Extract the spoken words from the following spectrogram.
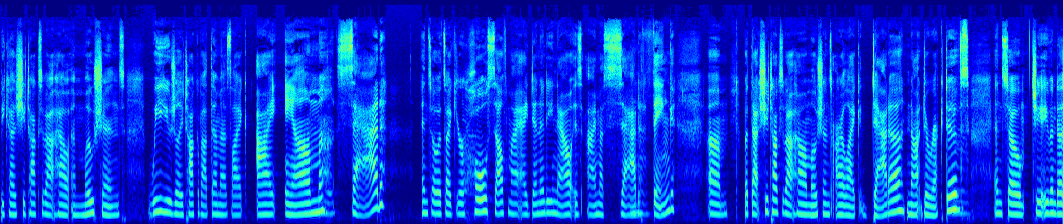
because she talks about how emotions we usually talk about them as like I am sad. And so it's like your whole self, my identity now is I'm a sad thing. Um, but that she talks about how emotions are like data, not directives. And so she even do-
